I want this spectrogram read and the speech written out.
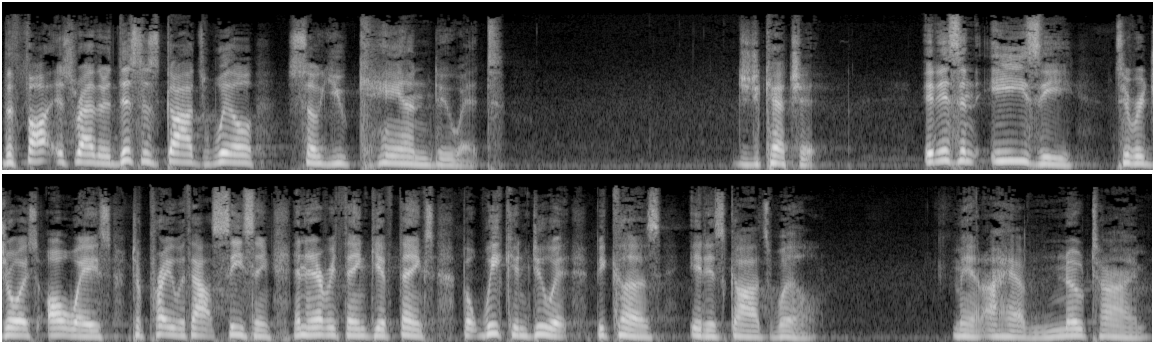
The thought is rather, this is God's will, so you can do it. Did you catch it? It isn't easy to rejoice always, to pray without ceasing, and in everything give thanks, but we can do it because it is God's will. Man, I have no time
